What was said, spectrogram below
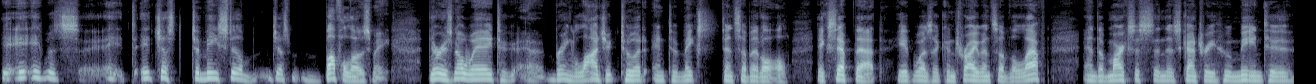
It, it was it, it just to me still just buffaloes me there is no way to uh, bring logic to it and to make sense of it all except that it was a contrivance of the left and the marxists in this country who mean to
